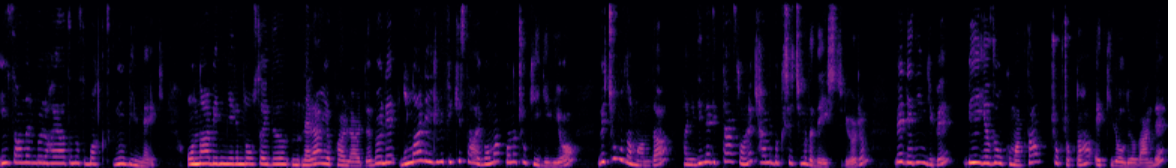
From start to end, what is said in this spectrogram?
İnsanların böyle hayata nasıl baktığını bilmek, onlar benim yerimde olsaydı neler yaparlardı böyle bunlarla ilgili fikir sahibi olmak bana çok iyi geliyor. Ve çoğu zaman da hani dinledikten sonra kendi bakış açımı da değiştiriyorum. Ve dediğim gibi bir yazı okumaktan çok çok daha etkili oluyor bende.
